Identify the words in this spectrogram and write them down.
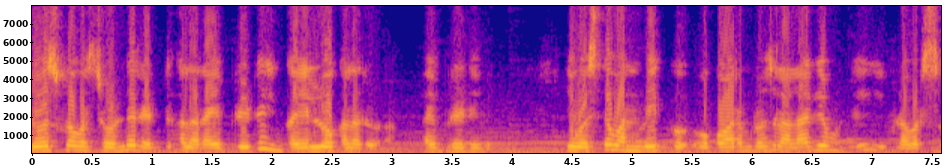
రోజ్ ఫ్లవర్స్ చూడండి రెడ్ కలర్ హైబ్రిడ్ ఇంకా ఎల్లో కలర్ హైబ్రిడ్ ఇవి. ఇవి వస్తే వన్ వీక్ ఒక వారం రోజులు అలాగే ఉంటాయి ఈ ఫ్లవర్స్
